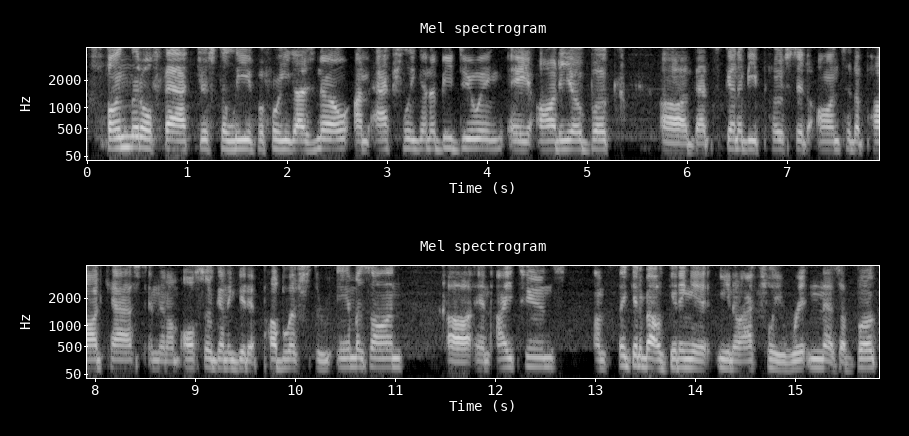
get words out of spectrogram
fun little fact just to leave before you guys know i'm actually going to be doing a audiobook uh, that's going to be posted onto the podcast and then i'm also going to get it published through amazon uh, and itunes. I'm thinking about getting it you know actually written as a book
